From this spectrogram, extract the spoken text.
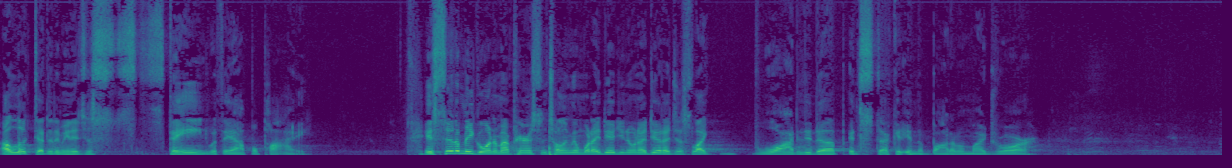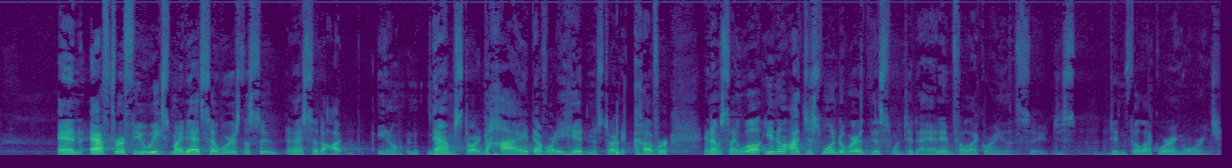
I looked at it. I mean, it just stained with the apple pie. Instead of me going to my parents and telling them what I did, you know what I did? I just like wadded it up and stuck it in the bottom of my drawer. And after a few weeks, my dad said, Where's the suit? And I said, I, You know, now I'm starting to hide. I've already hidden. I'm starting to cover. And I'm saying, Well, you know, I just wanted to wear this one today. I didn't feel like wearing the suit. Just didn't feel like wearing orange.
